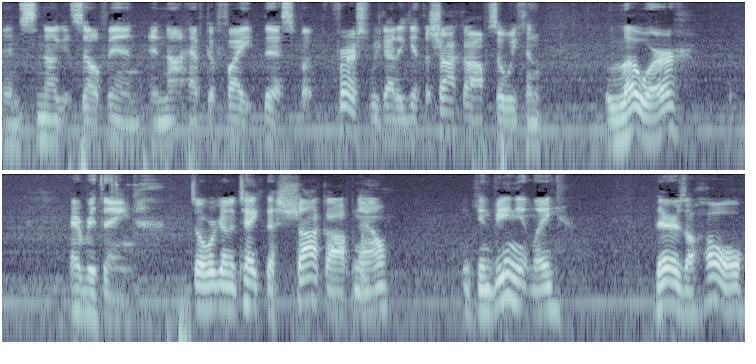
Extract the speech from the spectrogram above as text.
and snug itself in and not have to fight this. But first we got to get the shock off so we can lower everything. So we're going to take the shock off now and conveniently there's a hole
